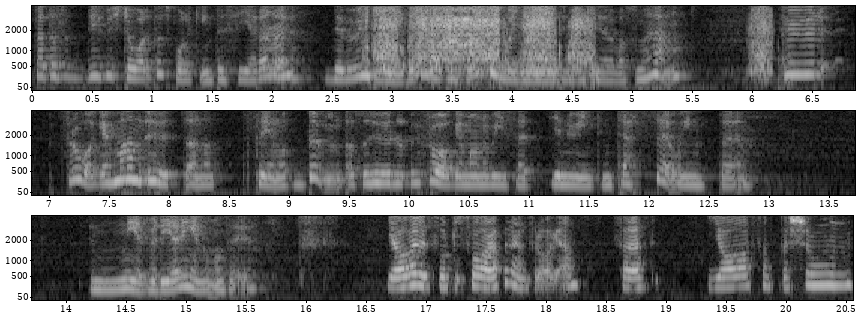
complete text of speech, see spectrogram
För att alltså, det är förståeligt att folk är intresserade. Mm. Det behöver inte vara negativt utan folk är bara genuint intresserade av vad som har hänt. Hur frågar man utan att säga något dumt? Alltså hur, hur frågar man och visar ett genuint intresse och inte en nedvärdering om man säger? Jag har väldigt svårt att svara på den frågan. För att jag som person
